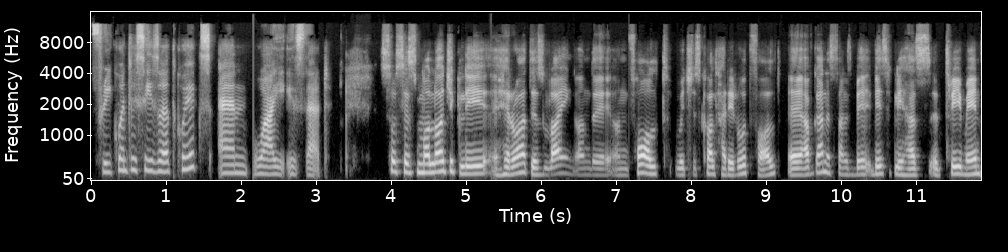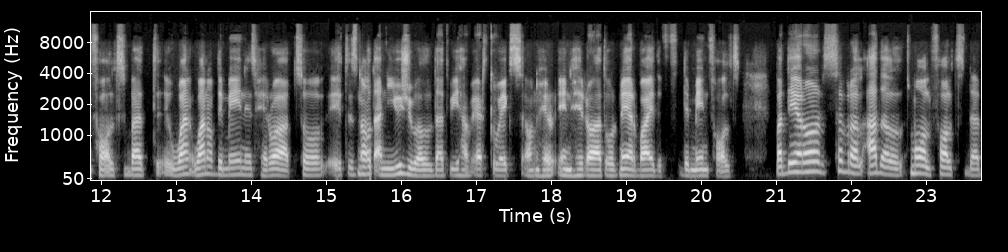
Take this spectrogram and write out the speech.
frequently sees earthquakes, and why is that? So seismologically, Herat is lying on the on fault which is called Harirud fault. Uh, Afghanistan is ba- basically has uh, three main faults, but one one of the main is Herat. So it is not unusual that we have earthquakes on Her- in Herat or nearby the, the main faults. But there are several other small faults that,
